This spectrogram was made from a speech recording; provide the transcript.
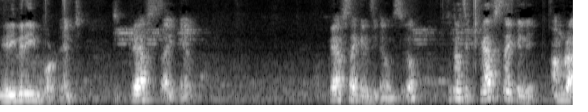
very very important Krebs cycle Krebs সাইকেলে যেটা হয়েছিল, সেটা হচ্ছে ক্র্যাফট সাইকেলে আমরা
